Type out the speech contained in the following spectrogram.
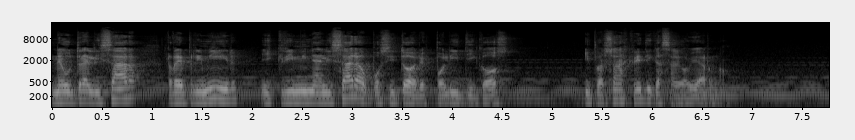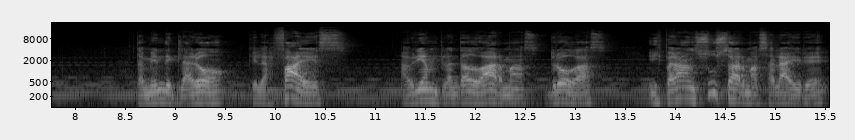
neutralizar, reprimir y criminalizar a opositores políticos y personas críticas al gobierno. También declaró que las FAES habrían plantado armas, drogas y disparaban sus armas al aire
